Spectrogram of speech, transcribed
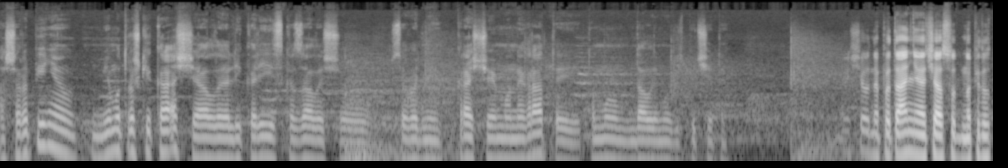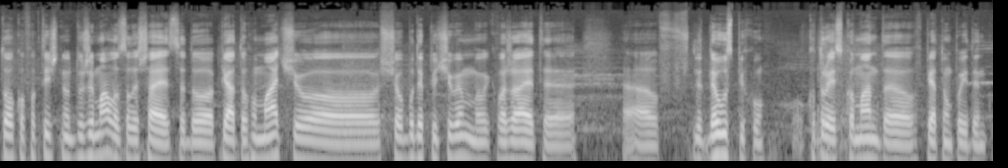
А Шарапіньо йому трошки краще, але лікарі сказали, що сьогодні краще йому не грати, тому дали йому відпочити. Ще одне питання. Часу на підготовку фактично дуже мало залишається до п'ятого матчу. Що буде ключовим, як вважаєте, е, для успіху котрої з команд е, в п'ятому поєдинку?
